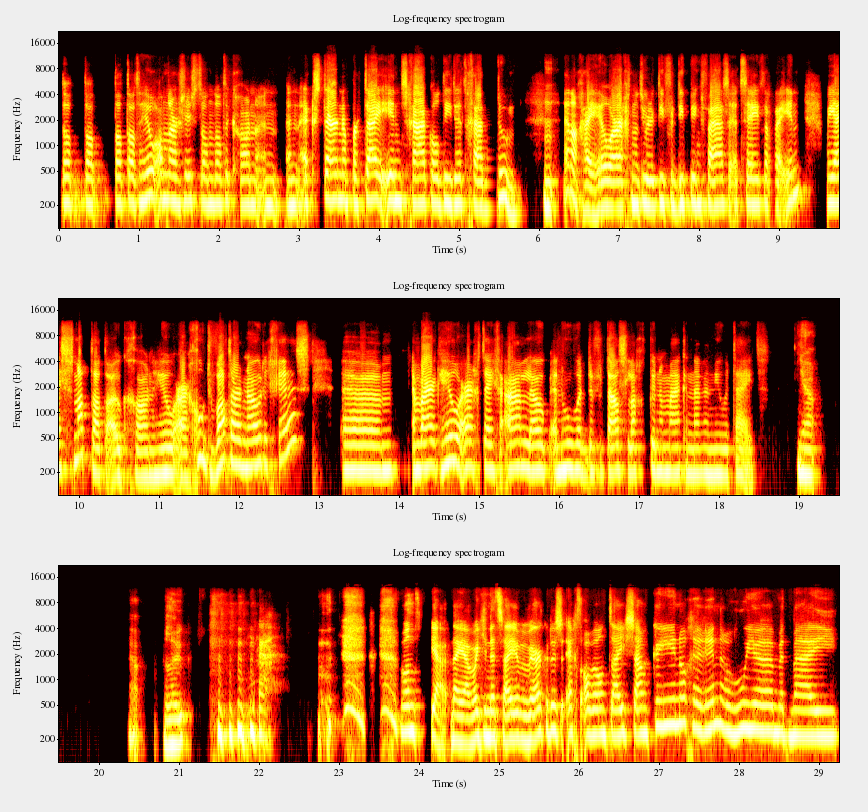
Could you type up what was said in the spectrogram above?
dat, dat, dat dat heel anders is dan dat ik gewoon een, een externe partij inschakel die dit gaat doen. Hm. En dan ga je heel erg natuurlijk die verdiepingsfase, et cetera, in. Maar jij snapt dat ook gewoon heel erg goed, wat er nodig is. Um, en waar ik heel erg tegenaan loop en hoe we de vertaalslag kunnen maken naar de nieuwe tijd. Ja, ja leuk. Ja. Want ja, nou ja, wat je net zei, we werken dus echt al wel een tijdje samen. Kun je je nog herinneren hoe je met mij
